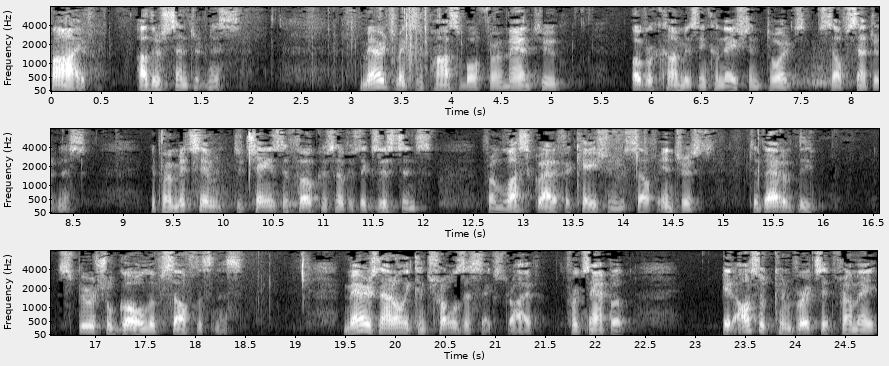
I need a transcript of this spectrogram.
Five, other-centeredness. Marriage makes it possible for a man to overcome his inclination towards self-centeredness. It permits him to change the focus of his existence from lust gratification and self-interest to that of the spiritual goal of selflessness. Marriage not only controls the sex drive, for example, it also converts it from a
